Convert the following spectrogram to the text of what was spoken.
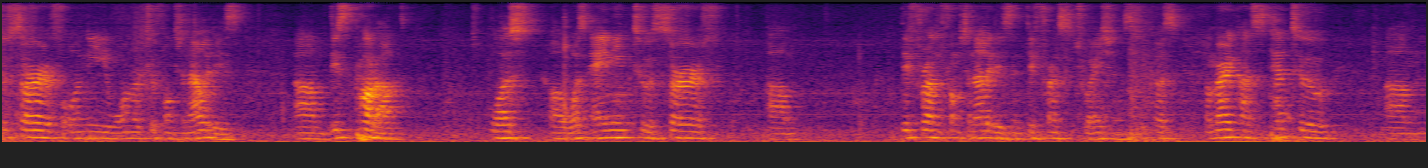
to serve only one or two functionalities, um, this product was uh, was aiming to serve um, different functionalities in different situations because Americans tend to um,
